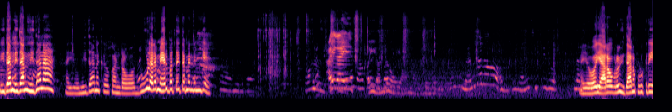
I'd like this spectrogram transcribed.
ನಿಧಾನ ನಿಧಾನ ನಿಧಾನ. ಅಯ್ಯೋ ನಿಧಾನಕ್ಕೆ ಕಂಡ್ರು ಧೂಳೆಲ್ಲ ಮೇಲ್ ಬರ್ತೈತೆ ಆಮೇಲೆ ನಿಮ್ಗೆ. ಅಯ್ಯೋ ಯಾರೋ ಒಬ್ರು ನಿಧಾನ ಹುಡುಕ್ರಿ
